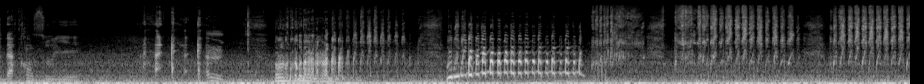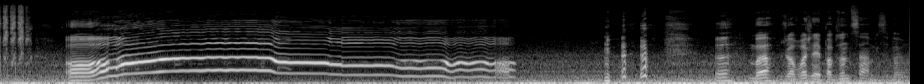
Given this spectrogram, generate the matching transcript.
Bertrand Soulier. Oh Bah, genre, en vrai, j'avais pas besoin de ça, mais c'est pas grave.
